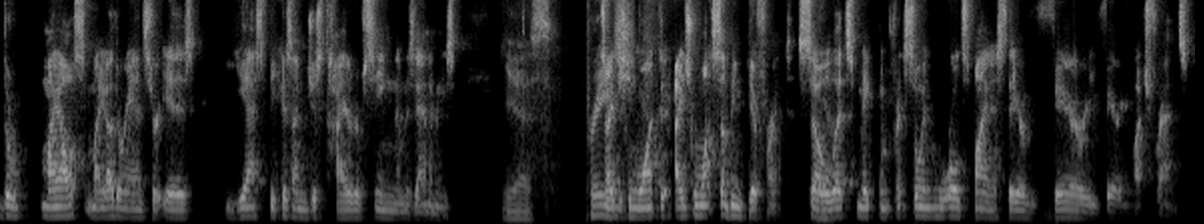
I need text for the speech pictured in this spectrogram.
The my also my other answer is yes because I'm just tired of seeing them as enemies. Yes. So I just want to, I just want something different. So Yeah. let's make them friends. So in World's Finest, they are very very much friends.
